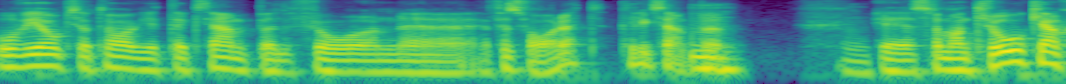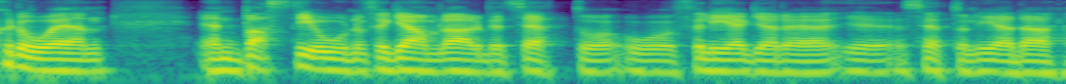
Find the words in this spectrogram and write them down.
Och vi har också tagit exempel från eh, försvaret till exempel. Mm. Mm. Eh, som man tror kanske då är en, en bastion för gamla arbetssätt och, och förlegade eh, sätt att leda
